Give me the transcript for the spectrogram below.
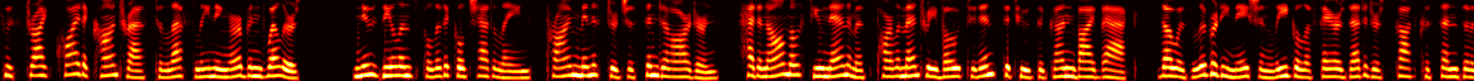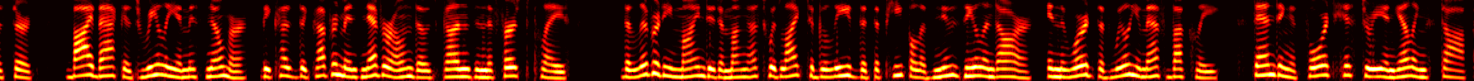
who strike quite a contrast to left-leaning urban dwellers. New Zealand's political chatelaine, Prime Minister Jacinda Ardern, had an almost unanimous parliamentary vote to institute the gun buyback, though as Liberty Nation legal affairs editor Scott Cosenza asserts, buyback is really a misnomer, because the government never owned those guns in the first place. The liberty-minded among us would like to believe that the people of New Zealand are, in the words of William F. Buckley, standing athwart history and yelling stop,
